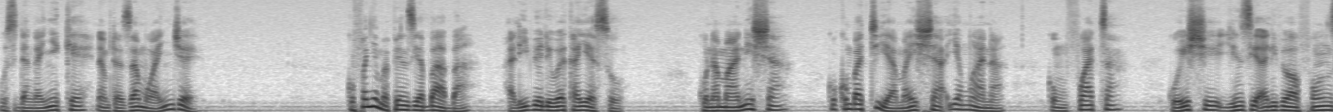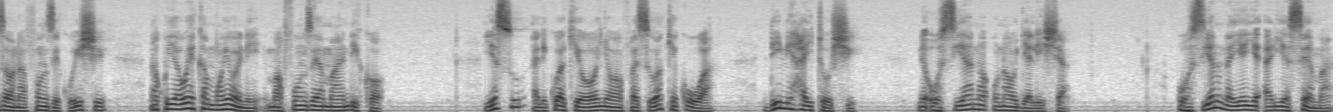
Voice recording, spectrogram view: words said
usidanganyike na mtazamo wa nje kufanya mapenzi ya baba alivyoliweka yesu kuna maanisha kukumbatia maisha ya mwana kumfuata kuishi jinsi alivyowafunza wanafunzi kuishi na kuyaweka moyoni mafunzo ya maandiko. Yesu alikuwa akiwaonya wafuasi wake kuwa dini haitoshi. Ni uhusiano unaojalisha. Uhusiano na yeye aliyesema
